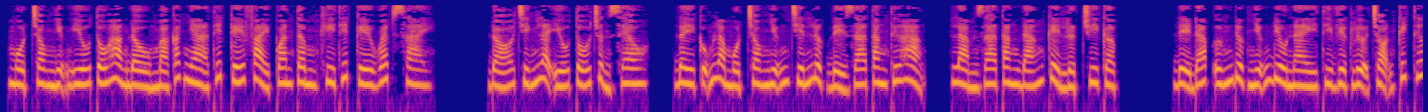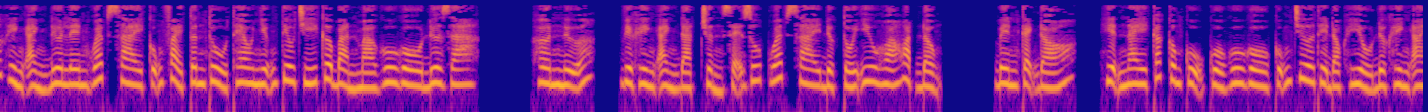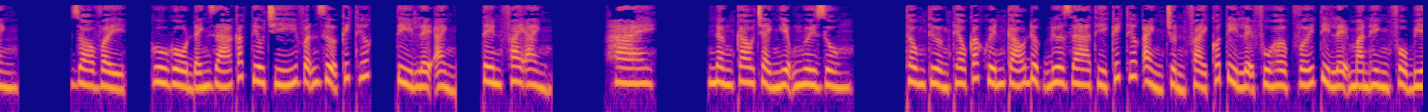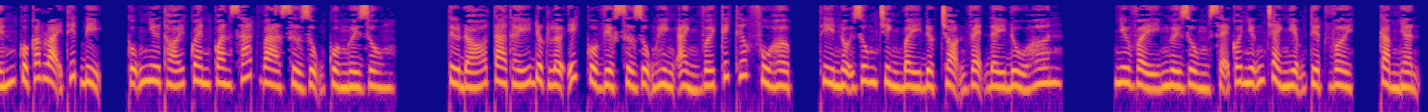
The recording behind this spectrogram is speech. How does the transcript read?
Một trong những yếu tố hàng đầu mà các nhà thiết kế phải quan tâm khi thiết kế website. Đó chính là yếu tố chuẩn SEO, đây cũng là một trong những chiến lược để gia tăng thứ hạng, làm gia tăng đáng kể lượt truy cập. Để đáp ứng được những điều này thì việc lựa chọn kích thước hình ảnh đưa lên website cũng phải tuân thủ theo những tiêu chí cơ bản mà Google đưa ra. Hơn nữa, việc hình ảnh đạt chuẩn sẽ giúp website được tối ưu hóa hoạt động. Bên cạnh đó, hiện nay các công cụ của Google cũng chưa thể đọc hiểu được hình ảnh. Do vậy, Google đánh giá các tiêu chí vẫn dựa kích thước, tỷ lệ ảnh, tên file ảnh. 2. Nâng cao trải nghiệm người dùng. Thông thường theo các khuyến cáo được đưa ra thì kích thước ảnh chuẩn phải có tỷ lệ phù hợp với tỷ lệ màn hình phổ biến của các loại thiết bị, cũng như thói quen quan sát và sử dụng của người dùng. Từ đó ta thấy được lợi ích của việc sử dụng hình ảnh với kích thước phù hợp, thì nội dung trình bày được trọn vẹn đầy đủ hơn. Như vậy người dùng sẽ có những trải nghiệm tuyệt vời, cảm nhận,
